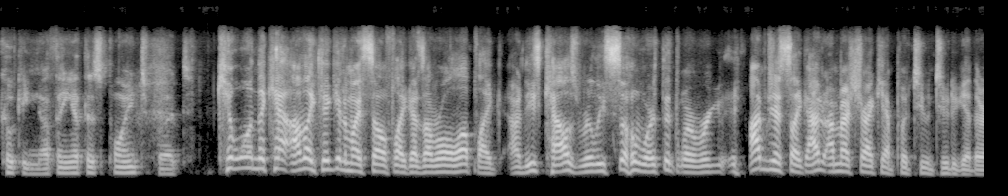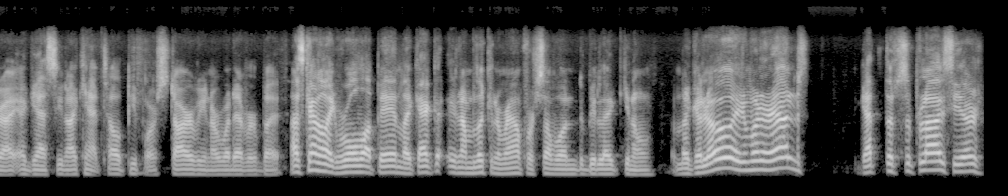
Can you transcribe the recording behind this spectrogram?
cooking nothing at this point. But kill one the cow. I'm like thinking to myself, like as I roll up, like, are these cows really so worth it? Where we're, I'm just like, I'm, I'm not sure. I can't put two and two together. I, I guess you know, I can't tell people are starving or whatever. But I was kind of like roll up in, like, I, and I'm looking around for someone to be like, you know, I'm like, hello, anyone around? Got the supplies here.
